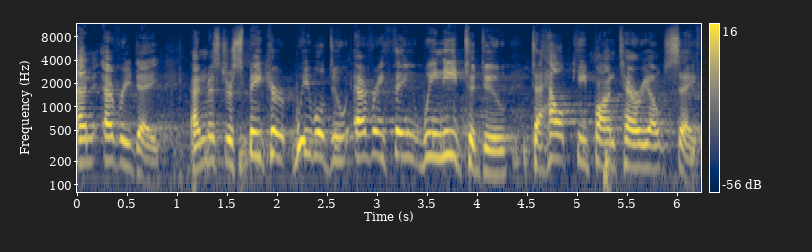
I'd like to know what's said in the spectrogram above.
and every day. And, Mr. Speaker, we will do everything we need to do to help keep Ontario safe.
